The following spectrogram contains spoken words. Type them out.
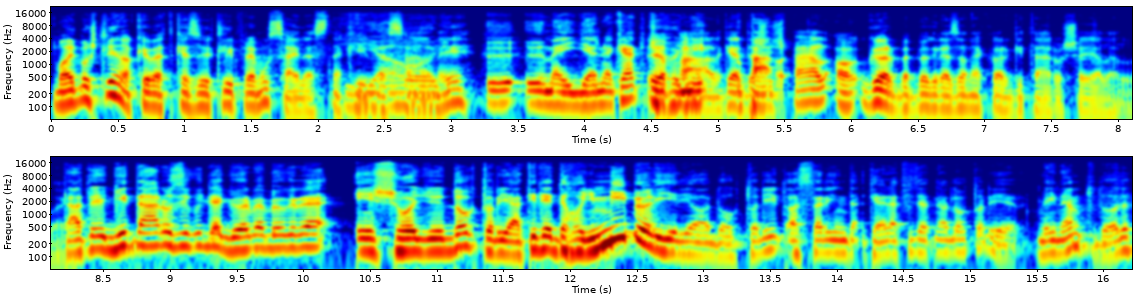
Majd most jön a következő klipre, muszáj lesz neki ja, beszállni. ő, ő melyik gyermeket? Ő a hogy Pál, mi- Gerdes Pál, a Görbe-Bögre zenekar gitárosa jelenleg. Tehát ő gitározik ugye görbebögre, és hogy doktoriát írja, de hogy miből írja a doktorit, azt szerint kellett fizetni a doktorért? Még nem tudod?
